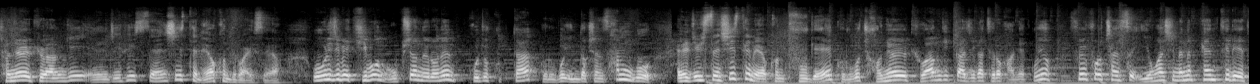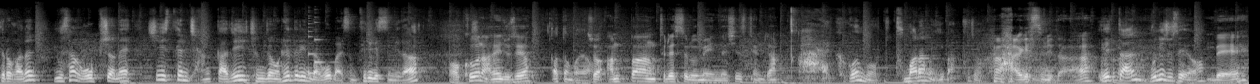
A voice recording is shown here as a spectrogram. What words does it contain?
전열 교환기, LG 휘센 시스템 에어컨 들어와 있어요. 우리 집의 기본 옵션으로는 보조 쿡탑, 그리고 인덕션 3구, LG 휘센 시스템 에어컨 2개, 그리고 전열 교환기까지가 들어가겠고요. 술프로 찬스 이용하시면 팬트리에 들어가는 유상 옵션에 시스템 장까지 증정을 해드린다고 말씀드리겠습니다. 어 그건 안 해주세요? 어떤 거요? 저 안방 드레스룸에 있는 시스템 장. 아, 그건 뭐 두말하면 입 아프죠. 알겠습니다. 일단 문의 주세요. 네.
